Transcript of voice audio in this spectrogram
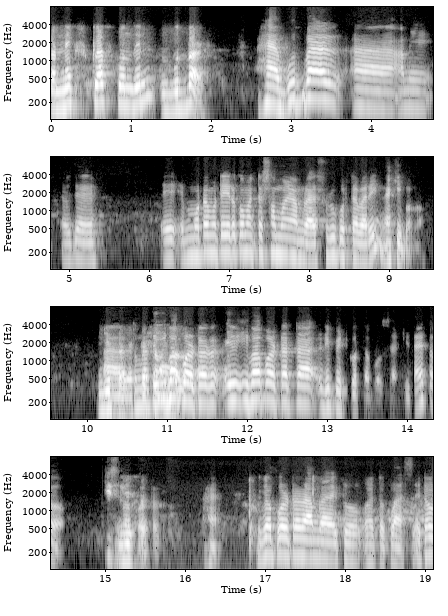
স্যার নেক্সট ক্লাস কোন দিন? বুধবার? হ্যাঁ বুধবার আহ, আমি ওই যে মোটামুটি এরকম একটা সময় আমরা শুরু করতে পারি নাকি বলো? তোমরা তো ইভাপোরেটর ইভাপোরেটরটা রিপিট করতে বলছো আর কি তাই তো? হ্যাঁ ইভাপোরেটর আমরা একটু হয়তো ক্লাস এটাও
